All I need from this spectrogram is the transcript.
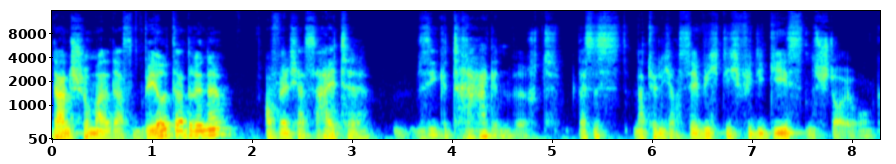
dann schon mal das Bild da drinnen, auf welcher Seite sie getragen wird. Das ist natürlich auch sehr wichtig für die Gestensteuerung.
